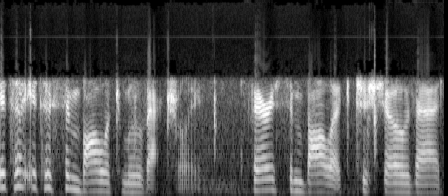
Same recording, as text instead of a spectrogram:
It's a, it's a symbolic move actually. Very symbolic to show that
